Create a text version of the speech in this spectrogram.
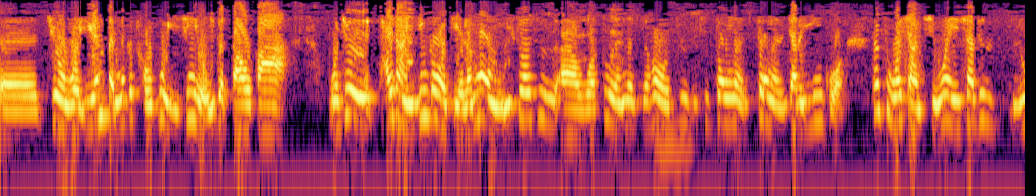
呃就我原本那个头部已经有一个刀疤。我就台长已经跟我解了梦，你说是呃我渡人的时候是不是动了动了人家的因果？但是我想请问一下，就是如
